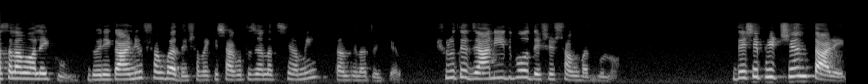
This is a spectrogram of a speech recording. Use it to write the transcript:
আসসালামু আলাইকুম। দৈনিক আর নিউজ সংবাদে সবাইকে স্বাগত জানাচ্ছি আমি তানজিলা টুইকেল। শুরুতে জানিয়ে দিব দেশের সংবাদগুলো। দেশে ফিরছেন তারেক।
